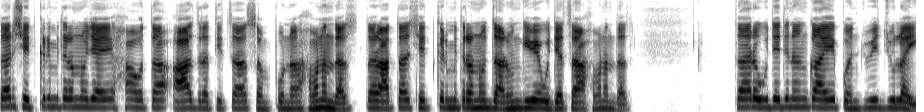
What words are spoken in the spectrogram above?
तर शेतकरी मित्रांनो जे आहे हा होता आज रात्रीचा संपूर्ण हवामान अंदाज. तर आता शेतकरी मित्रांनो जाणून घेऊया उद्याचा हवामान अंदाज. तर उद्या दिनांक आहे 25 जुलै.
